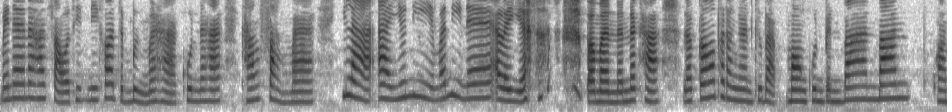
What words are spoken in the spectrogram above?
ไม่แน่นะคะเสาร์อาทิตย์นี้เขาจะบึ่งมาหาคุณนะคะ ข้ามฝั่งมาอีหลาอายุนี่มานี่แน่อะไรเงี้ย ประมาณนั้นนะคะ แล้วก็พลังงานคือแบบมองคุณเป็นบ้านบ้านความ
